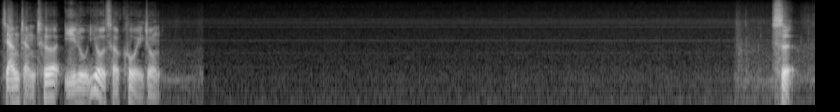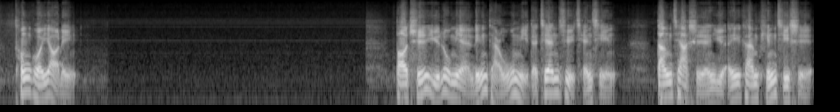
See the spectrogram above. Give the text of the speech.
将整车移入右侧库位中。四、通过要领，保持与路面零点五米的间距前行。当驾驶人与 A 杆平齐时，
